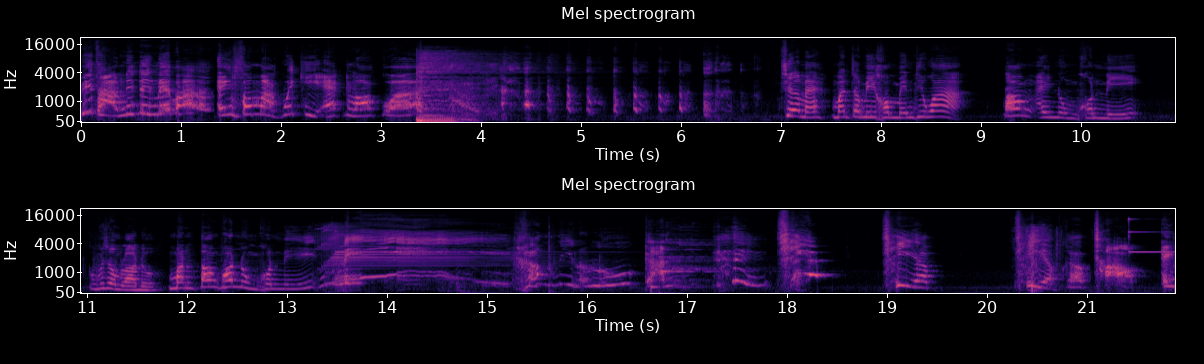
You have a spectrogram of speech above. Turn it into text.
พี่ถามนิดนึงได้ปะเอ็งสมัครไว้กี่แอคล็อกวะ เชื่อไหมมันจะมีคอมเมนต์ที่ว่าต้องไอหนุ่มคนนี้ คุณผู้ชมรอดู มันต้องเพ่อหนุ่มคนนี้นี่คำนี้เรารู้กัน เฉียบ เฉียบ เฉียบครับชอบ เอง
